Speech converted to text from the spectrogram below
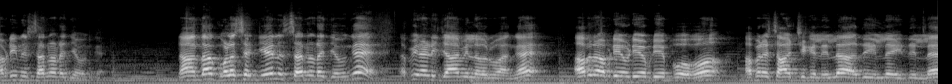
அப்படின்னு சரணடைஞ்சவங்க. நான் தான் கொலை செஞ்சேன்னு சரணடைஞ்சவங்க பின்னாடி ஜாமீனில் வருவாங்க. அப்புறம் அப்படியே அப்படியே அப்படியே போகும். அப்புறம் சாட்சிகள் இல்லை அது இல்லை இது இல்லை.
